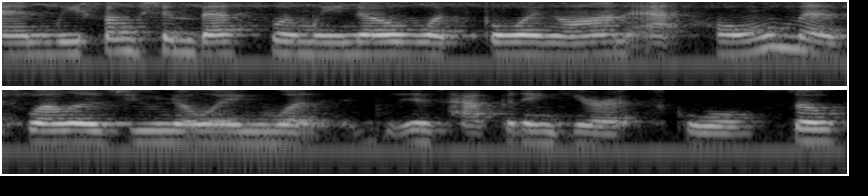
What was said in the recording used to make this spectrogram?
And we function best when we know what's going on at home as well as you knowing what is happening here at school. So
